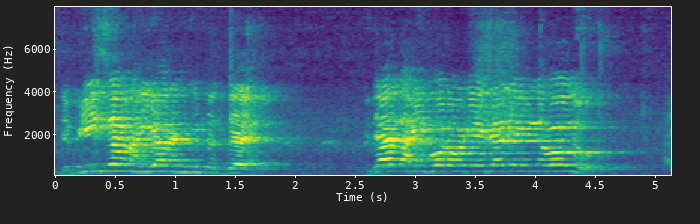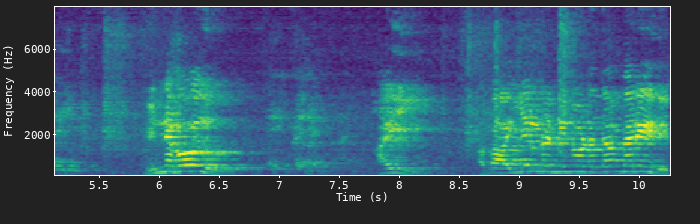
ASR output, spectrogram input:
இந்த பி செவன் ஐஆர் என்கின்றது. இதாவது ஐ போற வழியை என்ன போகுது? என்ன போகுது? ஐ. அப்ப ஐ என்ற மின்னோட்டம் தான் பெரியுது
